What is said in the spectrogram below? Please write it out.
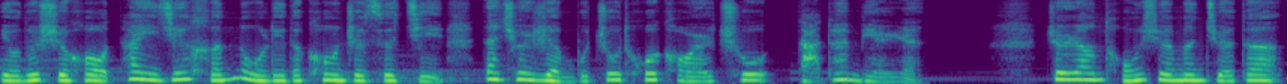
有的时候他已经很努力地控制自己，但却忍不住脱口而出，打断别人，这让同学们觉得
